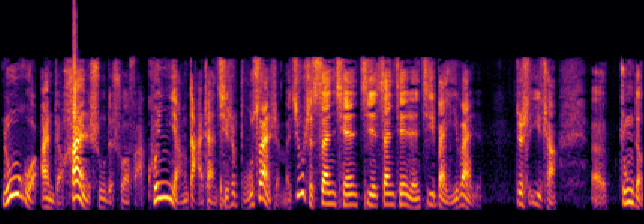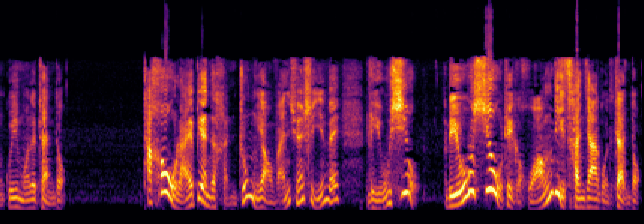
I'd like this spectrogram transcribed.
如果按照《汉书》的说法，昆阳大战其实不算什么，就是三千击三千人击败一万人。这是一场，呃，中等规模的战斗。他后来变得很重要，完全是因为刘秀。刘秀这个皇帝参加过的战斗，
